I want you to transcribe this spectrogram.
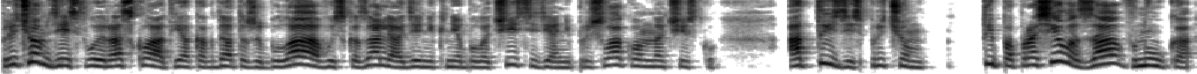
Причем здесь твой расклад? Я когда-то же была, вы сказали, а денег не было чистить, я не пришла к вам на чистку. А ты здесь при чем? Ты попросила за внука.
